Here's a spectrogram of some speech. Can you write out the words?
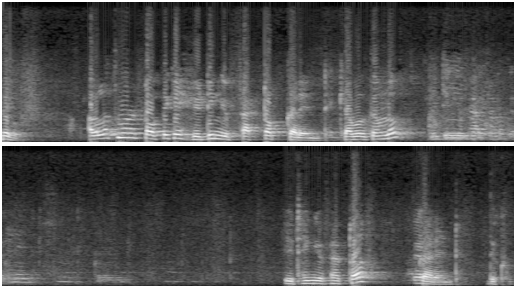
देखो अगला तुम्हारा टॉपिक है हीटिंग इफ़ेक्ट ऑफ़ करंट क्या बोलते हैं हम लोग? Heating effect of current heating effect of current देखो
